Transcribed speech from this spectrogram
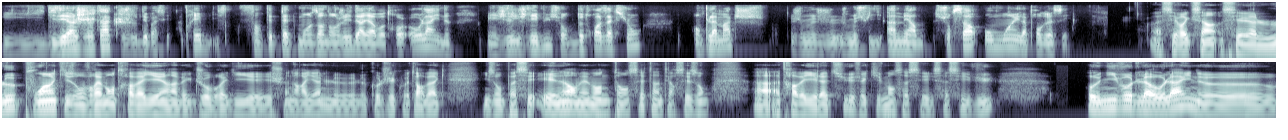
il disait ah, j'attaque, je veux dépasser. Après, il se sentait peut-être moins en danger derrière votre O-line. Mais je, l'ai vu sur deux, trois actions en plein match. Je me, je, suis dit ah merde, sur ça, au moins, il a progressé. Ah, c'est vrai que c'est le point qu'ils ont vraiment travaillé hein, avec Joe Brady et Sean Ryan, le, coach des quarterbacks. Ils ont passé énormément de temps cette intersaison à, travailler là-dessus. Effectivement, ça s'est vu. Au niveau de la O-line, euh,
